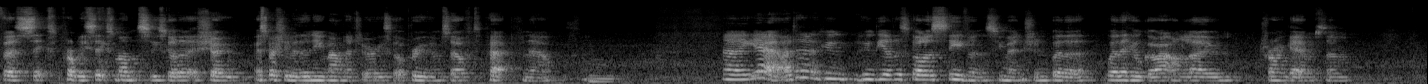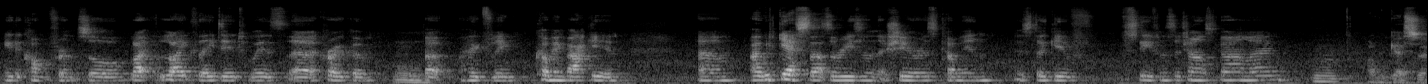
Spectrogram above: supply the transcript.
First six, probably six months, he's got to show, especially with a new manager, he's got to prove himself to Pep for now. Mm. Uh, yeah, I don't know who, who the other scholars, Stevens, you mentioned, whether whether he'll go out on loan, try and get him some either conference or like like they did with uh, Crocombe, Mm. but hopefully coming back in. Um, I would guess that's the reason that Shearer's come in is to give Stevens a chance to go out on loan. Mm. I would guess so,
